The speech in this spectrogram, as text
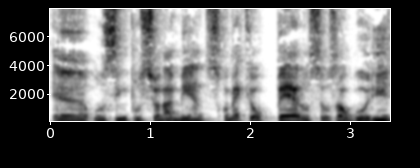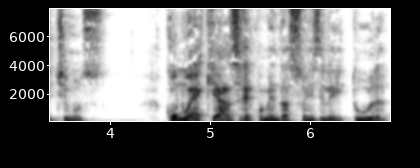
é, os impulsionamentos, como é que operam seus algoritmos, como é que há as recomendações de leitura,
